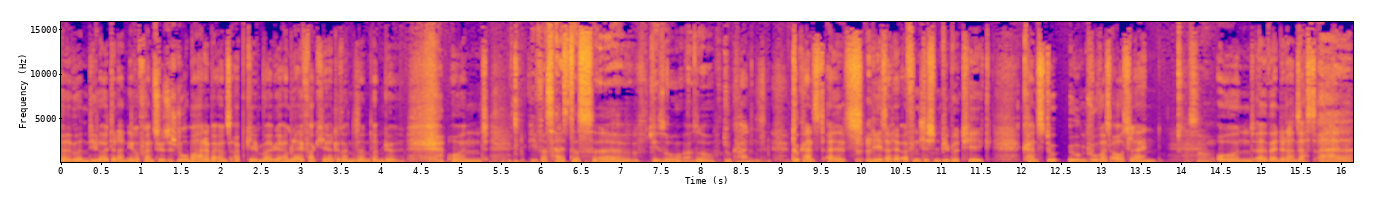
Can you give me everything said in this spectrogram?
äh, würden die Leute dann ihre französischen Romane bei uns abgeben, weil wir am Leihverkehr drin sind. Und, wir, und Wie, was heißt das? Äh, wieso? Also du kannst, du kannst als Leser der öffentlichen Bibliothek, kannst du irgendwo was ausleihen so. Und äh, wenn du dann sagst, ah,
